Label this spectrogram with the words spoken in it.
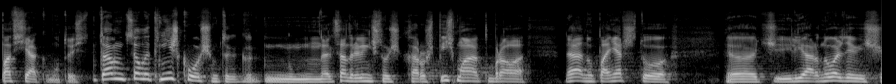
по-всякому. То есть там целая книжка, в общем-то. Александр Ильич очень хорошие письма отобрала. Да, ну, понятно, что Илья Арнольдович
